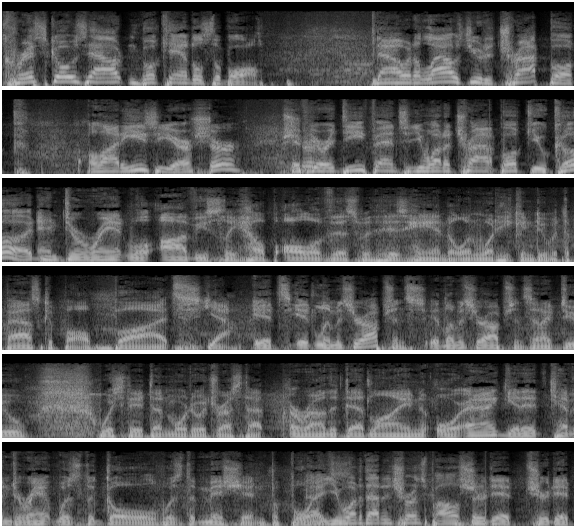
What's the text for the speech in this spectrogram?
Chris goes out and Book handles the ball. Now it allows you to trap Book a lot easier. Sure. If you're a defense and you want to trap book, you could. And Durant will obviously help all of this with his handle and what he can do with the basketball. But yeah, it's it limits your options. It limits your options, and I do wish they had done more to address that around the deadline. Or and I get it, Kevin Durant was the goal, was the mission. But boy, Uh, you wanted that insurance policy. Sure did, sure did.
